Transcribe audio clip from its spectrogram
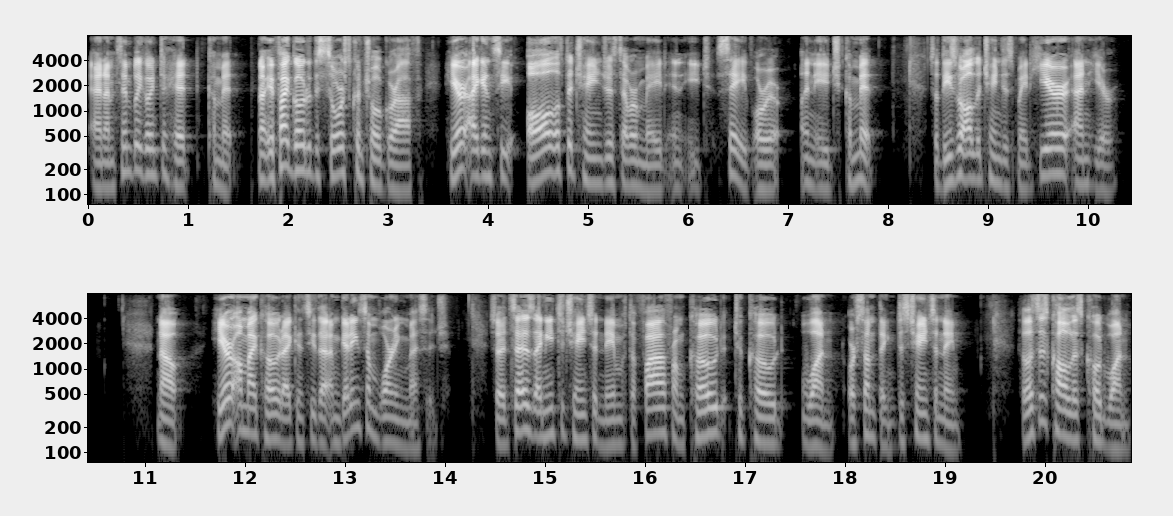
And I'm simply going to hit commit. Now, if I go to the source control graph, here I can see all of the changes that were made in each save or in each commit. So these were all the changes made here and here. Now, here on my code, I can see that I'm getting some warning message. So it says I need to change the name of the file from code to code one or something. Just change the name. So let's just call this code one.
